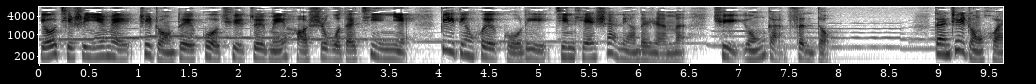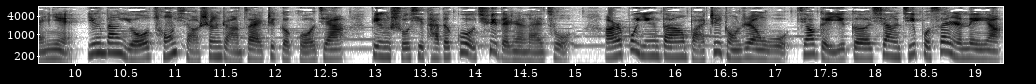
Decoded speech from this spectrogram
尤其是因为这种对过去最美好事物的纪念，必定会鼓励今天善良的人们去勇敢奋斗。但这种怀念应当由从小生长在这个国家并熟悉它的过去的人来做，而不应当把这种任务交给一个像吉普赛人那样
